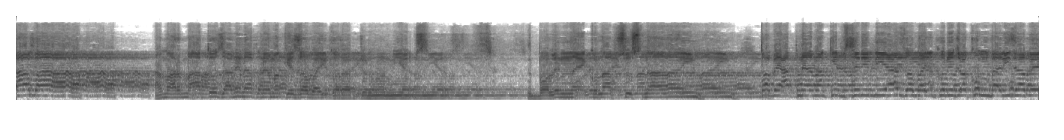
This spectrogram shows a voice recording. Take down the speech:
বাবা। আমার মা তো জানেন আপনি আমাকে জবাই করার জন্য নিয়ে বলেন না কোন আফসুস নাই। তবে আপনি আমাকে ছেড়ে দিয়া জবাই করে যখন বাড়ি যাবে,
